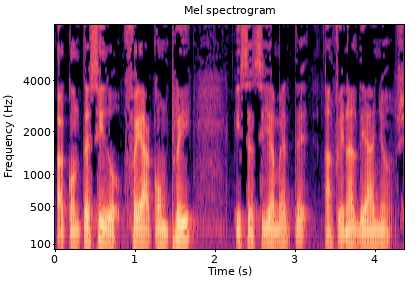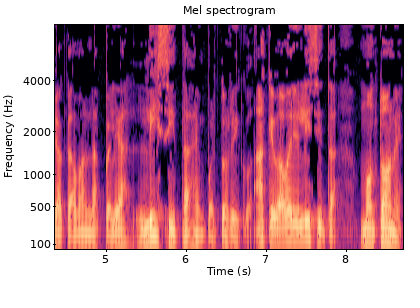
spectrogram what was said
acontecidos, fe a cumplir, y sencillamente a final de año se acaban las peleas lícitas en Puerto Rico. Ah, que va a haber ilícitas, montones,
